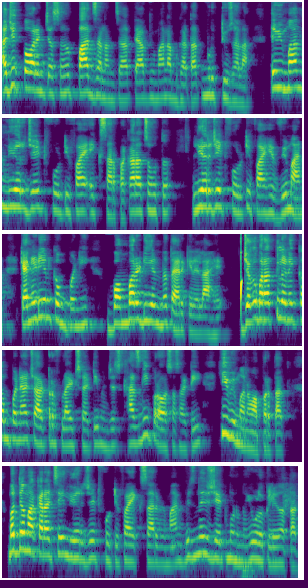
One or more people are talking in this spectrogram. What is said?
अजित पवार यांच्यासह पाच जणांचा त्या विमान अपघातात मृत्यू झाला. ते विमान Learjet forty five X R प्रकाराचं होतं. लिअरजेट फोर्टी फाय हे विमान कॅनेडियन कंपनी बॉम्बार्डियननं तयार केलेलं आहे. जगभरातील अनेक कंपन्या चार्टर फ्लाईटसाठी म्हणजेच खासगी प्रवासासाठी ही विमानं वापरतात. मध्यम आकाराचे Learjet forty five X R विमान बिझनेस जेट म्हणूनही ओळखले जातात.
